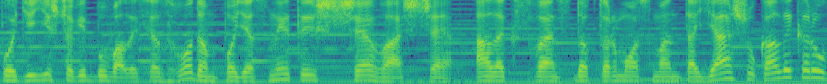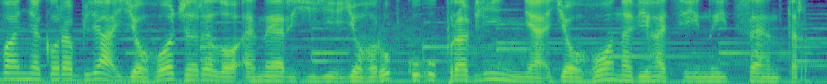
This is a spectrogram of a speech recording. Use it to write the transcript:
Події, що відбувалися згодом, пояснити ще важче. Алекс Венс, доктор Мосман та я шукали керування корабля, його джерело енергії, його рубку управління, його навігаційний центр.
